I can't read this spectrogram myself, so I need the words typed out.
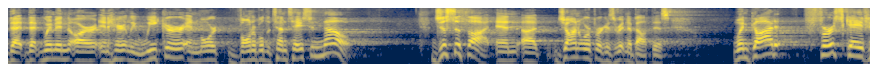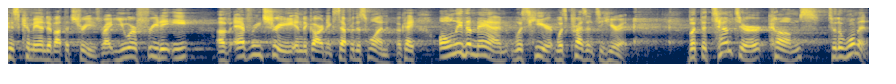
that, that women are inherently weaker and more vulnerable to temptation? No. Just a thought, and uh, John Ortberg has written about this. When God first gave his command about the trees, right? You are free to eat of every tree in the garden except for this one, okay? Only the man was here, was present to hear it. But the tempter comes to the woman.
